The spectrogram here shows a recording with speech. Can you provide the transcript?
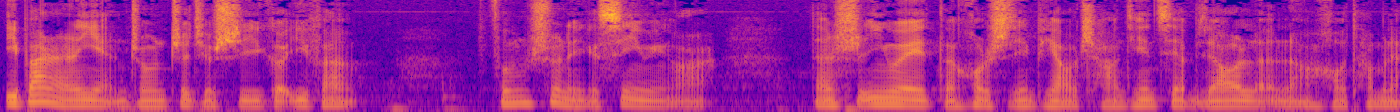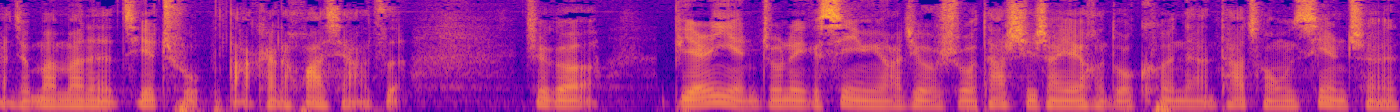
一般人眼中这就是一个一帆。丰顺的一个幸运儿，但是因为等候的时间比较长，天气也比较冷，然后他们俩就慢慢的接触，打开了话匣子。这个别人眼中的一个幸运儿，就是说他实际上也有很多困难。他从县城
